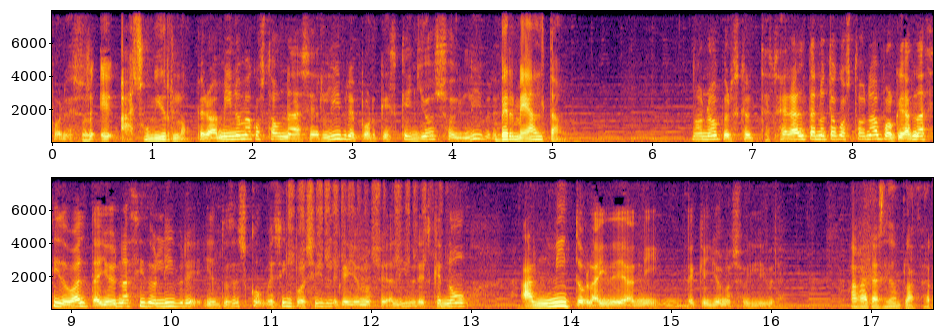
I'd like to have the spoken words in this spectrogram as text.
Por eso. Pues, eh, asumirlo. Pero a mí no me ha costado nada ser libre, porque es que yo soy libre. Verme alta. No, no, pero es que ser alta no te ha costado nada porque has nacido alta. Yo he nacido libre y entonces ¿cómo? es imposible que yo no sea libre. Es que no admito la idea ni de que yo no soy libre. Agatha, ha sido un placer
